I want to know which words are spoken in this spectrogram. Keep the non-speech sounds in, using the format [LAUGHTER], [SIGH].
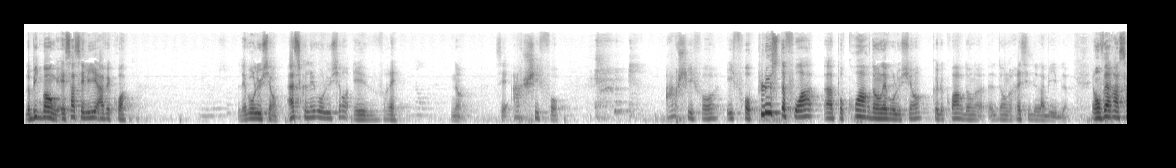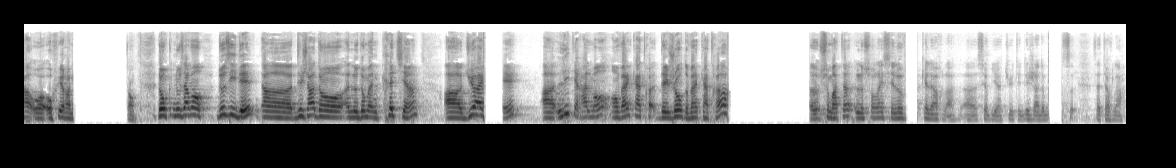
Le Big Bang, et ça, c'est lié avec quoi? L'évolution. Est-ce que l'évolution est vraie? Non, c'est archi faux. Archi. Il faut plus de foi euh, pour croire dans l'évolution que de croire dans le, dans le récit de la Bible. Et on verra ça au, fur et à mesure. Donc, nous avons deux idées. Euh, déjà, dans le domaine chrétien, euh, Dieu a créé littéralement en 24, des jours de 24 heures. Ce matin, le soleil s'est levé à quelle heure là, Sylvia Tu étais déjà debout à ce- cette heure-là.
